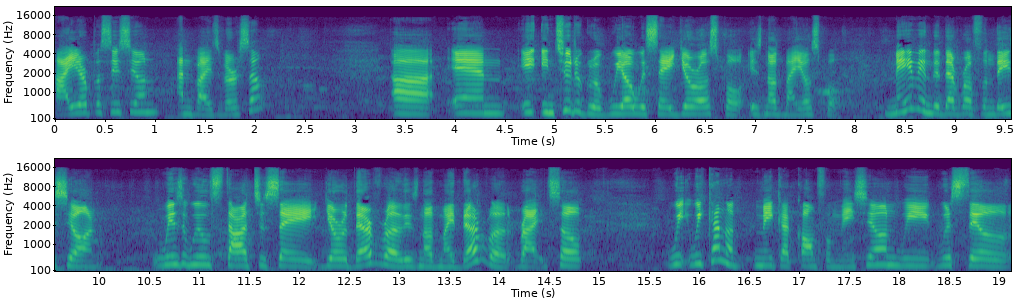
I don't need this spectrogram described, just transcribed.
higher position and vice versa. Uh, and in, in Group, we always say your OSPO is not my OSPO. Maybe in the DevRel Foundation, we will start to say your DevRel is not my DevRel, right? So we, we cannot make a confirmation. We, we're still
